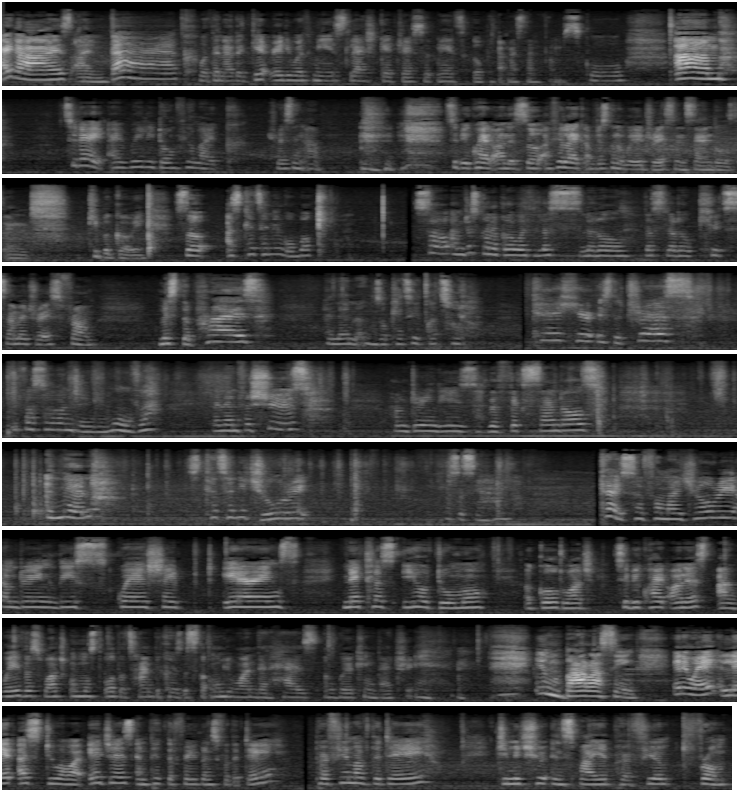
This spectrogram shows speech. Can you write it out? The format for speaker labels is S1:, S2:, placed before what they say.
S1: Hi guys, I'm back with another get ready with me slash get dressed with me to go pick up my son from school. Um, today I really don't feel like dressing up, to be quite honest. So I feel like I'm just gonna wear a dress and sandals and keep it going. So as so I'm just gonna go with this little this little cute summer dress from Mr. Price, and then okay here is the dress and then for shoes i'm doing these the Fix sandals. And then any jewelry? Okay so for my jewelry i'm doing these square shaped earrings necklace iodumo a gold watch. To be quite honest i wear this watch almost all the time because it's the only one that has a working battery embarrassing. Anyway let us do our edges and pick the fragrance for the day. Perfume of the day. Jimmy choo inspired perfume from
